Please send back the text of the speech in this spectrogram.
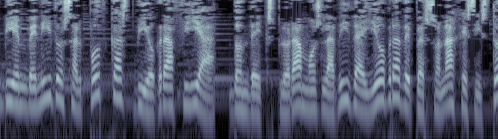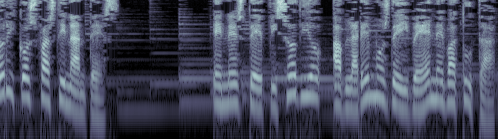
Bienvenidos al podcast Biografía, donde exploramos la vida y obra de personajes históricos fascinantes. En este episodio, hablaremos de Ibn Batuta,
